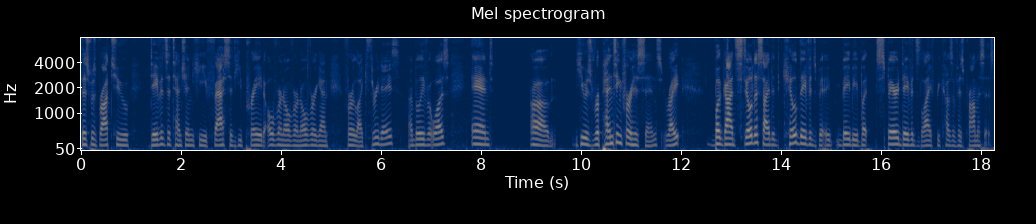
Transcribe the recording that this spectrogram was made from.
this was brought to David's attention, he fasted, he prayed over and over and over again for like three days, I believe it was. And, um, he was repenting for his sins, right? But God still decided to kill David's ba- baby, but spared David's life because of his promises.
